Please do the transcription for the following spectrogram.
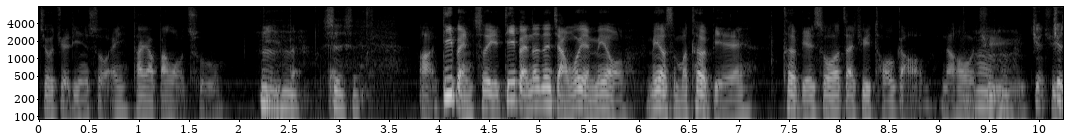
就决定说，哎、他要帮我出第一本，是是，啊，第一本，所以第一本认真讲，我也没有没有什么特别特别说再去投稿，然后去、就就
